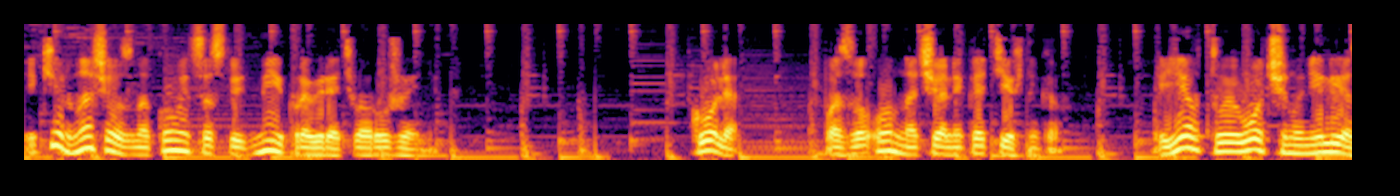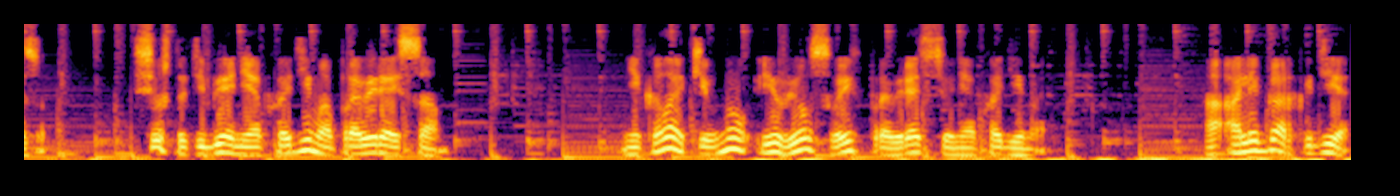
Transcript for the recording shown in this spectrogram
и Кир начал знакомиться с людьми и проверять вооружение. «Коля», — позвал он начальника техников, — «я в твою отчину не лезу. Все, что тебе необходимо, проверяй сам». Николай кивнул и увел своих проверять все необходимое. «А олигарх где?»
